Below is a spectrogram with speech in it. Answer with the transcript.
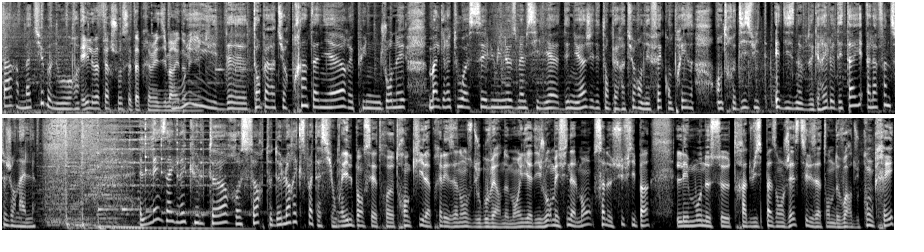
par Mathieu Bonnour. Et il va faire chaud cet après-midi, Marie-Dominique. Oui, des températures printanières et puis une journée malgré tout assez lumineuse, même s'il y a des nuages et des températures en effet comprises entre 18 et 19 degrés. Le détail à la fin de ce journal. Les agriculteurs ressortent de leur exploitation. Ils pensaient être tranquilles après les annonces du gouvernement il y a dix jours, mais finalement, ça ne suffit pas. Les mots ne se traduisent pas en gestes, ils attendent de voir du concret.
